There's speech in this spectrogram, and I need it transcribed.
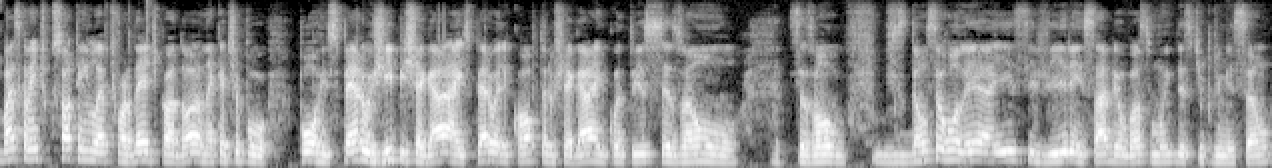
basicamente o que só tem Left 4 Dead, que eu adoro, né? Que é tipo, porra, espera o Jeep chegar, espera o helicóptero chegar, enquanto isso vocês vão. Vocês vão. dão seu rolê aí, se virem, sabe? Eu gosto muito desse tipo de missão.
